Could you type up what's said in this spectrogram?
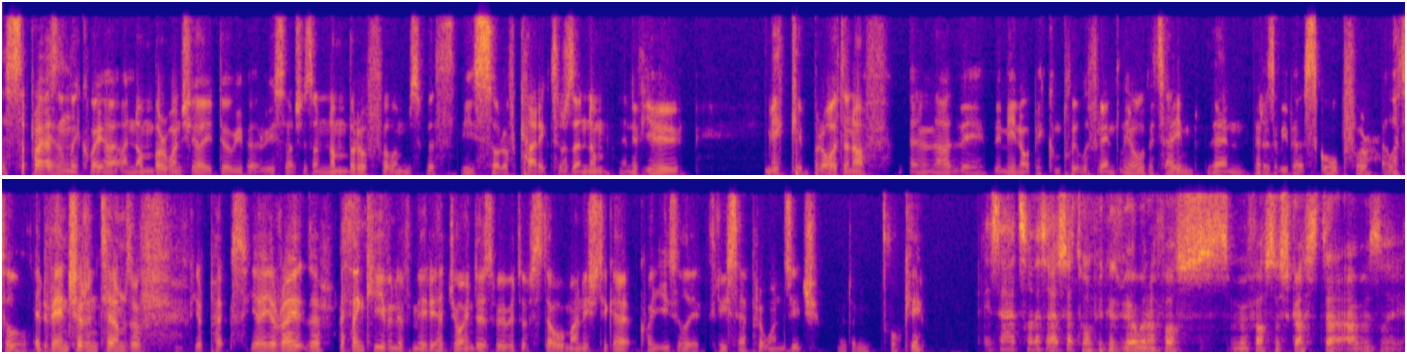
surprisingly quite a, a, number once you do a wee bit of research. There's a number of films with these sort of characters in them, and if you make it broad enough and that they, they may not be completely friendly all the time, then there is a wee bit of scope for a little adventure in terms of your picks. Yeah, you're right. There. I think even if Mary had joined us, we would have still managed to get quite easily three separate ones each. Would have been okay. Is that so? That's, that's a topic as well. When I first when we first discussed it, I was like,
